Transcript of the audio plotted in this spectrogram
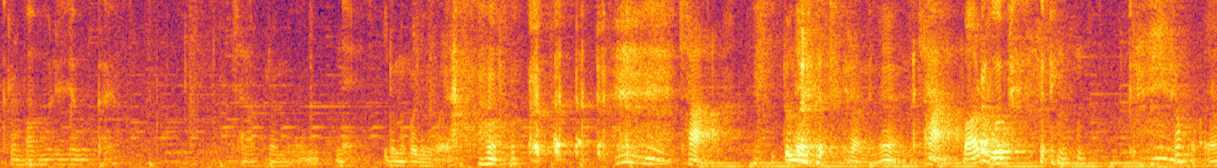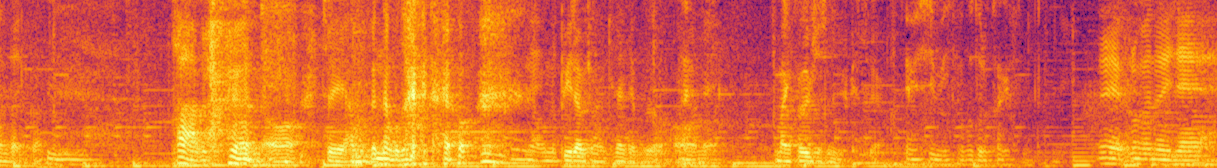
그럼 마무리를 해볼까요? 자 그러면은 네 이러면 걸리는 거예요 자 네, 그러면은 자 말을 못해 생각보다 많이 한다니까 자 그러면 어, 저희 한번 끝나보도록 할까요? 네 오늘 브이라이브 정말 기대되고요 어, 네. 네. 많이 걸려주셨으면 좋겠어요 열심히 해보도록 하겠습니다 네 그러면은 이제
